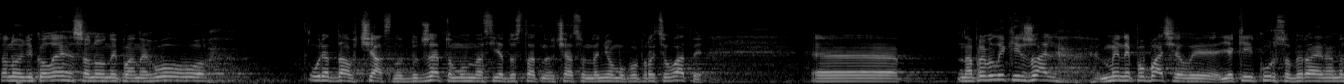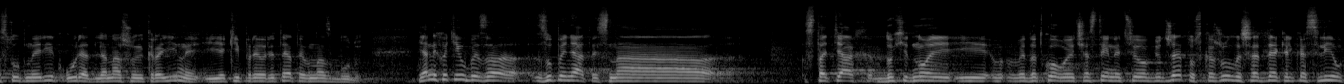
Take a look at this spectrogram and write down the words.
Шановні колеги, шановний пане голово, уряд дав вчасно бюджет, тому в нас є достатньо часу на ньому попрацювати. Е, На превеликий жаль, ми не побачили, який курс обирає на наступний рік уряд для нашої країни і які пріоритети в нас будуть. Я не хотів би зупинятись на статтях дохідної і видаткової частини цього бюджету скажу лише декілька слів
